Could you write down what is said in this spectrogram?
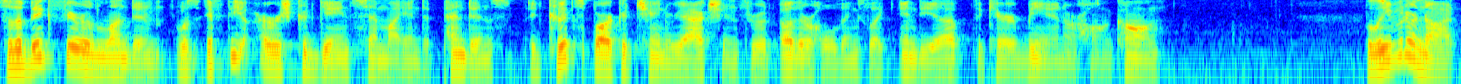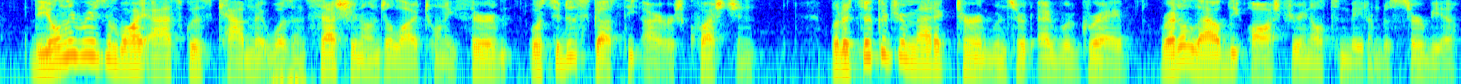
so the big fear in London was if the Irish could gain semi independence, it could spark a chain reaction throughout other holdings like India, the Caribbean, or Hong Kong. Believe it or not, the only reason why Asquith's cabinet was in session on July 23rd was to discuss the Irish question. But it took a dramatic turn when Sir Edward Grey read aloud the Austrian ultimatum to Serbia.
